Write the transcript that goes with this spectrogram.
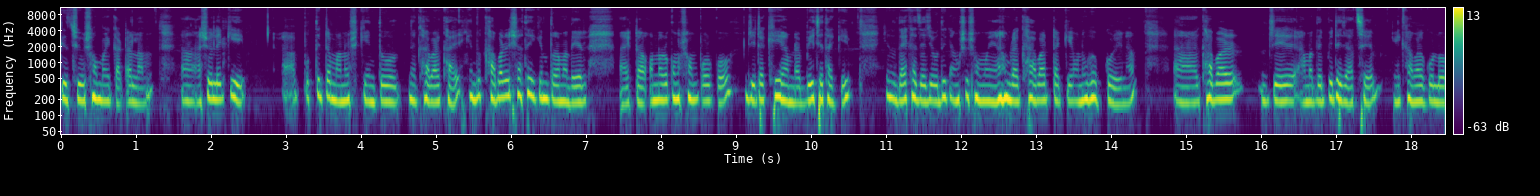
কিছু সময় কাটালাম। আসলে কি প্রত্যেকটা মানুষ কিন্তু খাবার খায়। কিন্তু খাবারের সাথেই কিন্তু আমাদের একটা অন্যরকম সম্পর্ক যেটা খেয়ে আমরা বেঁচে থাকি। কিন্তু দেখা যায় যে অধিকাংশ সময়ে আমরা খাবারটাকে অনুভব করি না। খাবার যে আমাদের পেটে যাচ্ছে এই খাবারগুলো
